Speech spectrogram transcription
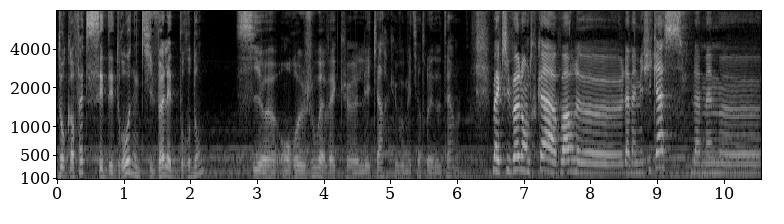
Donc en fait, c'est des drones qui veulent être bourdons si euh, on rejoue avec euh, l'écart que vous mettiez entre les deux termes bah, Qui veulent en tout cas avoir la même efficace, la même. Euh,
